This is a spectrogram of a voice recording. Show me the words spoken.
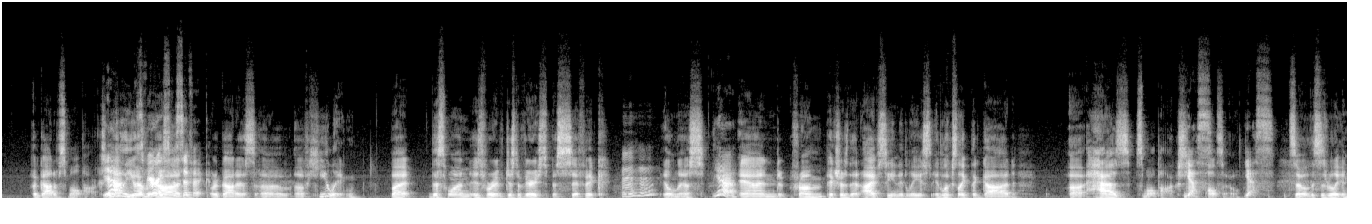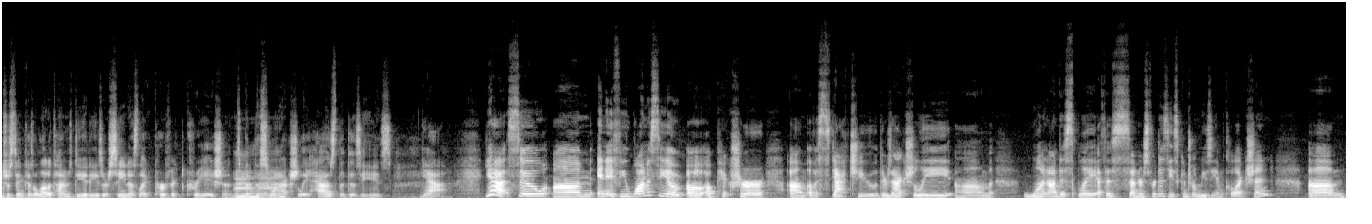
a god of smallpox. Yeah, Usually you have very a god specific. or goddess of, of healing, but this one is for a, just a very specific Mm-hmm. illness. Yeah. And from pictures that I've seen, at least, it looks like the god uh, has smallpox. Yes. Also, Yes. So this is really interesting because a lot of times deities are seen as like perfect creations, but this one Mm-hmm. actually has the disease. Yeah. Yeah, so um, and if you want to see a, a, a picture um, of a statue, there's actually um, one on display at the Centers for Disease Control Museum collection. Um,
